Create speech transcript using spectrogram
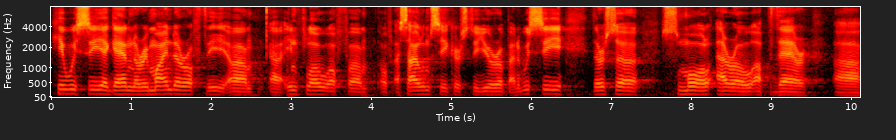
Here we see again a reminder of the um, uh, inflow of, um, of asylum seekers to Europe, and we see there's a small arrow up there uh,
